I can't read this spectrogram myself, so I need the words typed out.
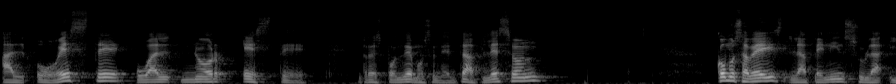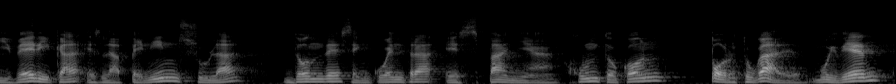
al oeste o al noreste? Respondemos en el Tab Lesson. Como sabéis, la península ibérica es la península donde se encuentra España, junto con Portugal. Muy bien.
